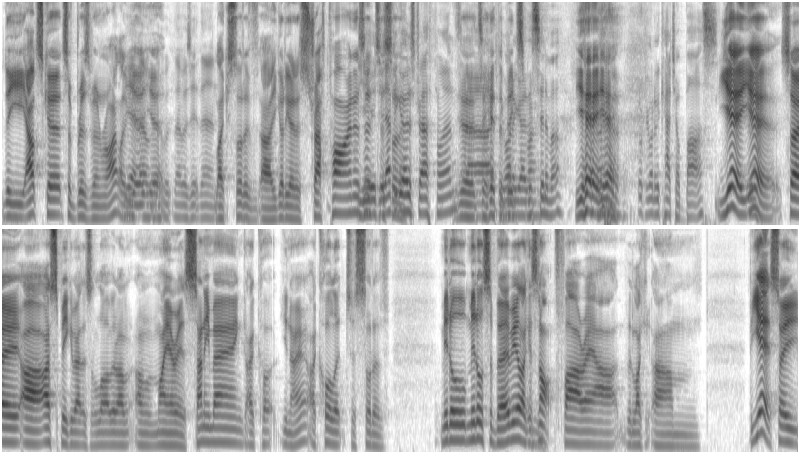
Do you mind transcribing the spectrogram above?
the outskirts of Brisbane, right? Like yeah, yeah, that, yeah. That, was, that was it then. like sort of uh, you got to go to Strathpine, is you it? did have to go to Strathpine. Yeah, to uh, hit if the you wanted big to go to the cinema. yeah, yeah. or if you wanted to catch a bus. Yeah, yeah. So uh, I speak about this a lot, but I'm, I'm, my area is Sunnybank. I call, you know, I call it just sort of middle middle suburbia. Like it's not far out, but like um, but yeah. So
